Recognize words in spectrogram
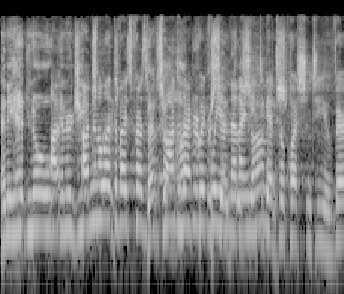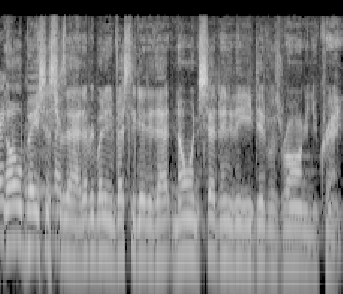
And he had no I- energy I'm going to let the. Vice President That's respond to that quickly, and 100% then I need to get to a question to you. Very No quickly, Mr. basis for that. Everybody investigated that. No one said anything he did was wrong in Ukraine.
